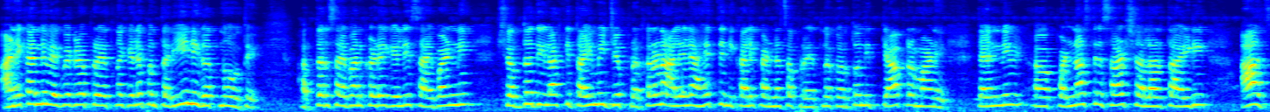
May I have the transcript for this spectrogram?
अनेकांनी वेगवेगळे प्रयत्न केले पण तरीही निघत नव्हते. अत्तर साहेबांकडे गेली. साहेबांनी शब्द दिला की ताई मी जे प्रकरण आलेले आहेत ते निकाली काढण्याचा प्रयत्न करतो. आणि त्याप्रमाणे त्यांनी पन्नास ते साठ शालार्थ आय डी आज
